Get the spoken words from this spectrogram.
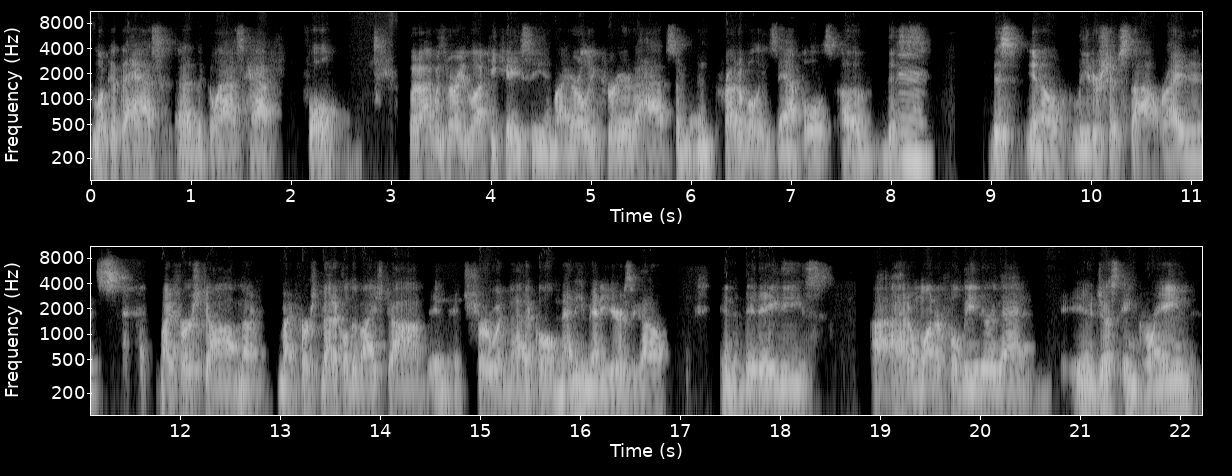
look at the has, uh, the glass half full. But I was very lucky, Casey, in my early career to have some incredible examples of this. Mm this you know leadership style right? It's my first job my, my first medical device job in, in, sherwood medical many many years ago in the mid 80s uh, i had a wonderful leader that you know just ingrained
